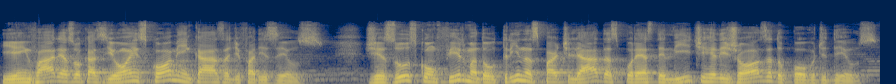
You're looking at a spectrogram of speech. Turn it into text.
e em várias ocasiões come em casa de fariseus. Jesus confirma doutrinas partilhadas por esta elite religiosa do povo de Deus.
